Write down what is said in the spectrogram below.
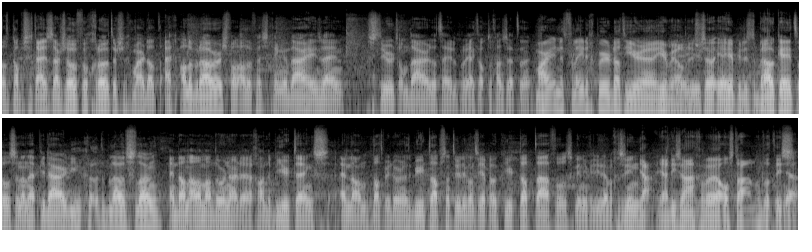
dat capaciteit is daar zoveel groter, zeg maar, dat eigenlijk alle brouwers van alle vestigingen daarheen zijn gestuurd om daar dat hele project op te gaan zetten. Maar in het verleden gebeurde dat hier, eh, hier wel Ja, dus? Hier, zo, ja, hier heb je dus de brouwketels en dan heb je daar die grote blauwe slang. En dan allemaal door naar de, gewoon de biertanks. En dan dat weer door naar de biertaps natuurlijk, want je hebt ook hier taptafels. Ik weet niet of jullie die hebben gezien. Ja, ja, die zagen we al staan, want dat is, ja.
